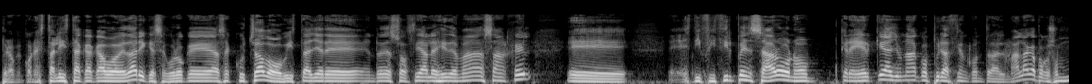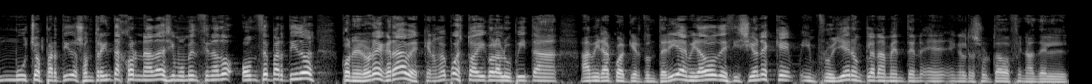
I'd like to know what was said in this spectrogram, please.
pero que con esta lista que acabo de dar y que seguro que has escuchado o viste ayer en redes sociales y demás, Ángel, eh, es difícil pensar o no creer que hay una conspiración contra el Málaga, porque son muchos partidos, son 30 jornadas y hemos mencionado 11 partidos con errores graves, que no me he puesto ahí con la lupita a mirar cualquier tontería, he mirado decisiones que influyeron claramente en, el resultado final del,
